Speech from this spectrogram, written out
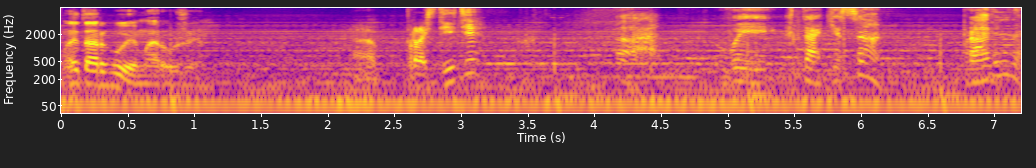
Мы торгуем оружием. А, простите? А, вы Ктаки-сан, правильно?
